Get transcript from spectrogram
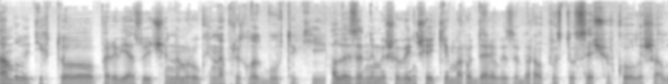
Там були ті, хто перев'язуючи нам руки, наприклад, був такий. Але за ними що інші, які мародерив і забирав просто все, що в кого лишалося.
